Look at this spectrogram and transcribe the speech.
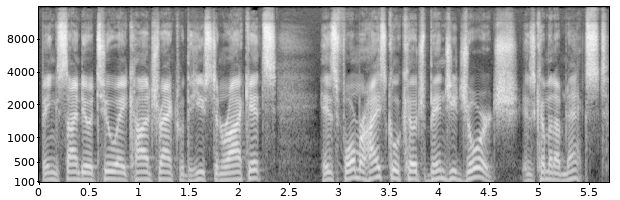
being signed to a two way contract with the Houston Rockets. His former high school coach, Benji George, is coming up next.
